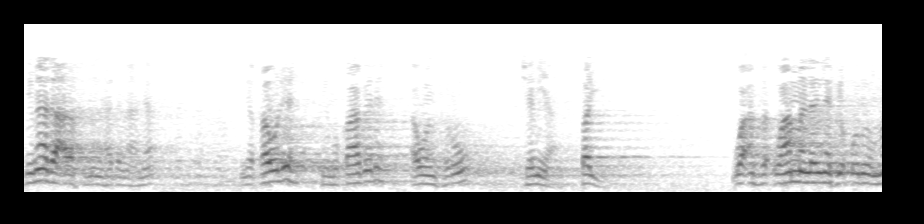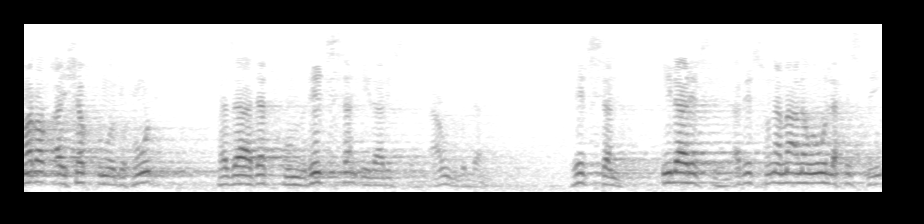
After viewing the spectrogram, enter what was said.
بماذا عرفت من هذا المعنى لقوله في مقابله أو أنفروا جميعا. طيب. وأما الذين في قلوبهم مرض أي شك وجحود فزادتهم رجسا إلى رجسهم. أعوذ بالله. رجسا إلى رجسهم. الرجس هنا معنوي ولا حسي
